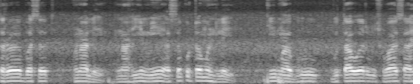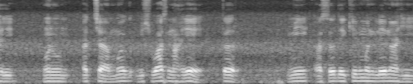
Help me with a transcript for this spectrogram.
सरळ बसत म्हणाले. नाही मी असं कुठं म्हणले की मा भू भूतावर विश्वास आहे म्हणून. अच्छा मग विश्वास नाही आहे तर? मी असं देखील म्हणले नाही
